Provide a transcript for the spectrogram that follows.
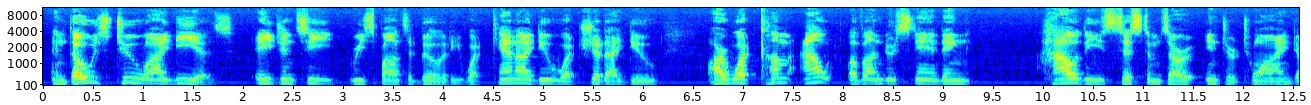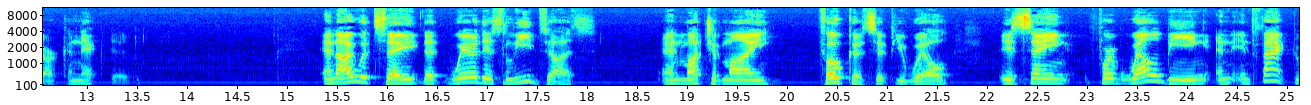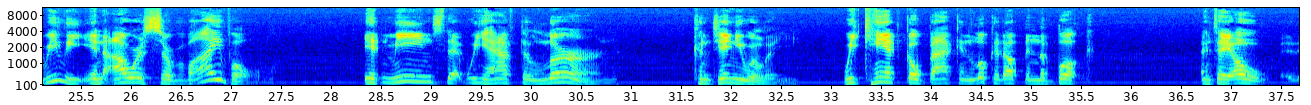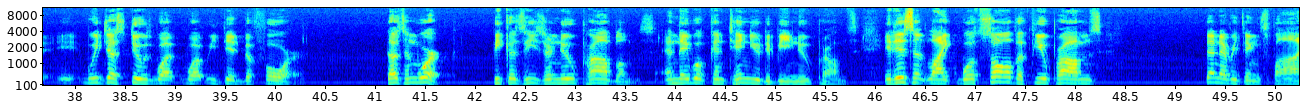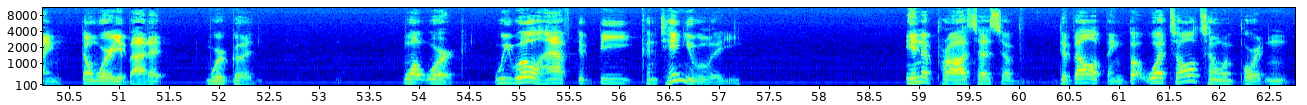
And those two ideas, agency, responsibility, what can I do, what should I do, are what come out of understanding how these systems are intertwined, are connected. And I would say that where this leads us, and much of my focus, if you will, is saying for well-being, and in fact, really in our survival, it means that we have to learn continually. We can't go back and look it up in the book and say, oh, we just do what, what we did before. Doesn't work because these are new problems and they will continue to be new problems. It isn't like we'll solve a few problems, then everything's fine. Don't worry about it. We're good. Won't work. We will have to be continually in a process of developing. But what's also important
